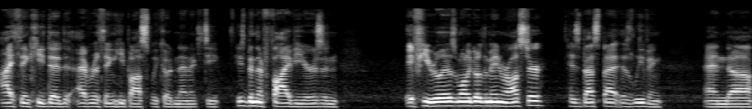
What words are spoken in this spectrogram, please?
I think he did everything he possibly could in NXT. He's been there five years, and if he really doesn't want to go to the main roster, his best bet is leaving. And uh,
